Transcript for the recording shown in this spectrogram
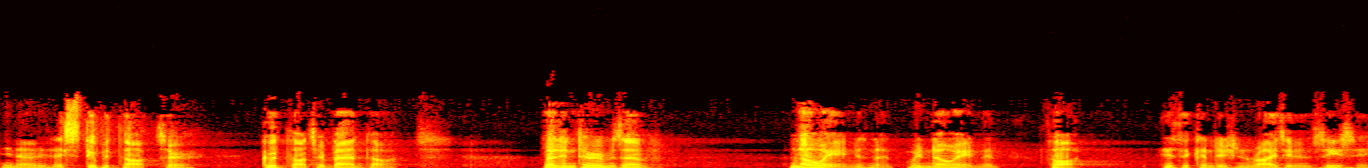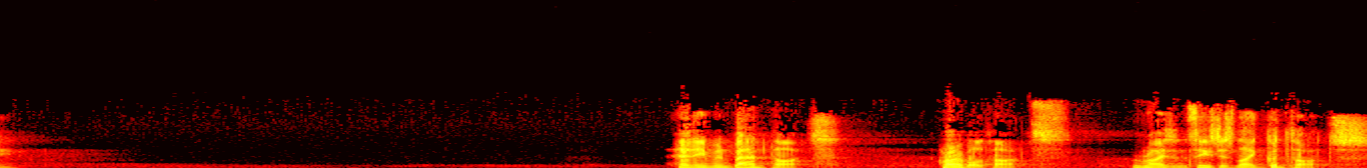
You know, they say stupid thoughts or good thoughts or bad thoughts. But in terms of knowing, isn't it? We're knowing that thought is the condition rising and ceasing. And even bad thoughts, horrible thoughts, rise and cease just like good thoughts.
